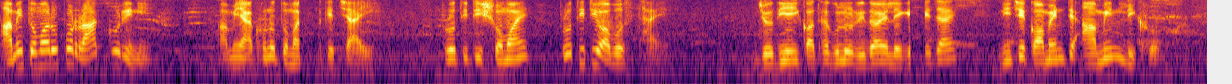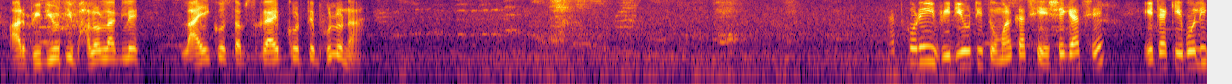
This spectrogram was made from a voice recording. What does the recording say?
আমি তোমার উপর রাগ করিনি। আমি এখনও তোমাকে চাই। প্রতিটি সময়, প্রতিটি অবস্থায়। যদি এই কথাগুলো হৃদয়ে লেগে যায় নিচে কমেন্টে আমিন লিখো। আর ভিডিওটি ভালো লাগলে লাইক ও সাবস্ক্রাইব করতে ভুলো না। হঠাৎ এই ভিডিওটি তোমার কাছে এসে গেছে? এটা কেবলই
